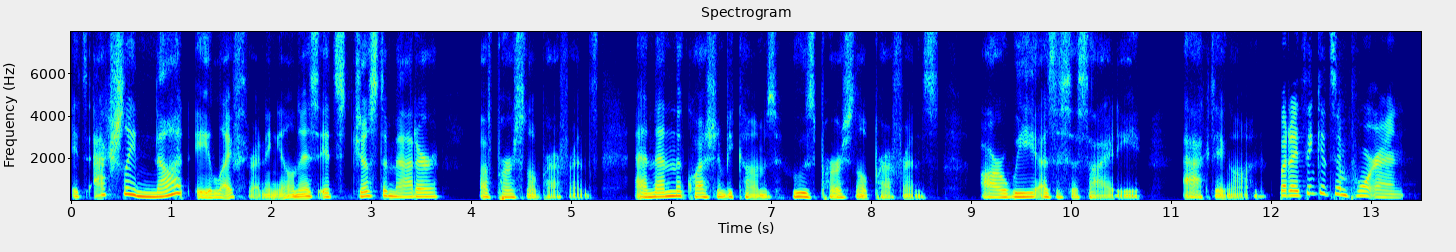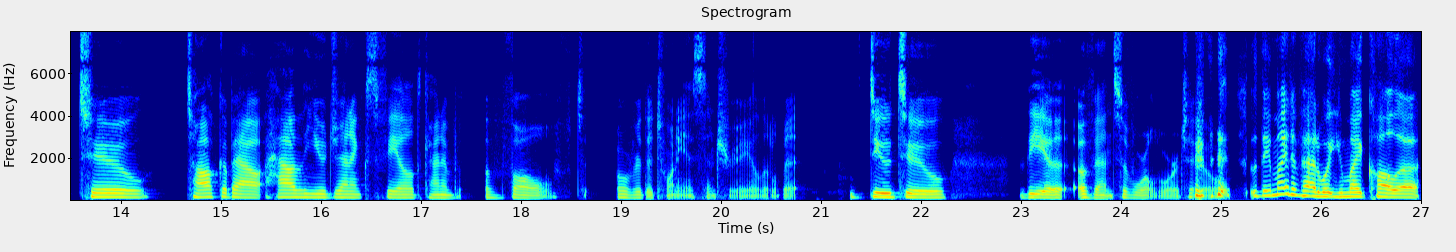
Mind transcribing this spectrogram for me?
it's actually not a life threatening illness. It's just a matter of personal preference. And then the question becomes whose personal preference are we as a society acting on? But I think it's important to talk about how the eugenics field kind of evolved over the 20th century a little bit due to the uh, events of World War II. they might have had what you might call a,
